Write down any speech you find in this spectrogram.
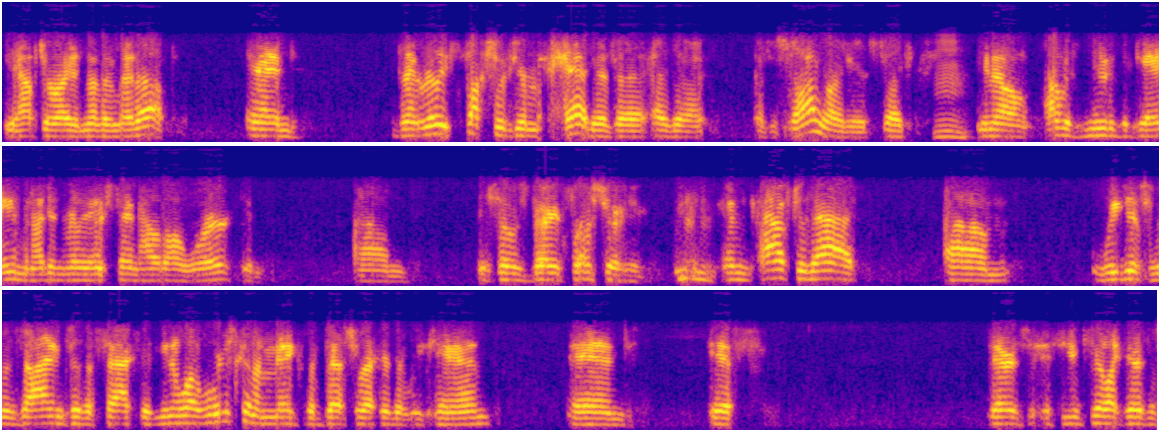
You have to write another "Lit Up," and that really fucks with your head as a as a as a songwriter. It's like, mm. you know, I was new to the game and I didn't really understand how it all worked, and um, and so it was very frustrating. and after that, um, we just resigned to the fact that you know what, we're just going to make the best record that we can, and if there's if you feel like there's a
